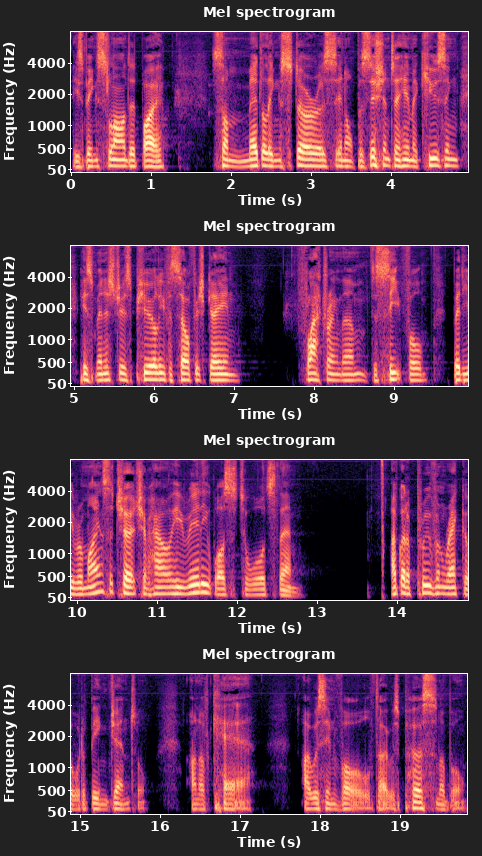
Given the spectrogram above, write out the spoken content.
He's being slandered by some meddling stirrers in opposition to him, accusing his ministries purely for selfish gain, flattering them, deceitful. But he reminds the church of how he really was towards them. I've got a proven record of being gentle and of care. I was involved, I was personable.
